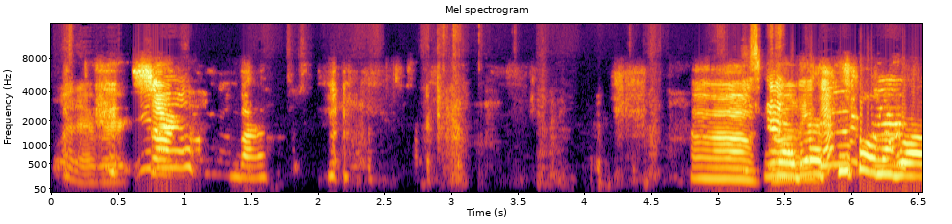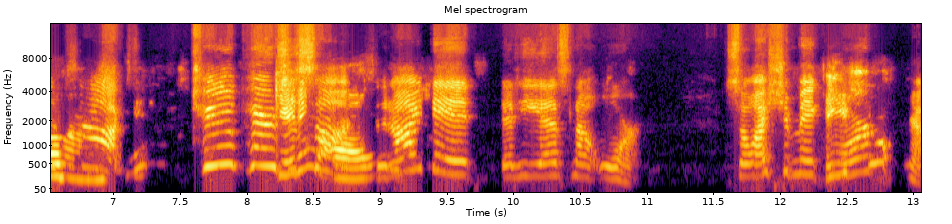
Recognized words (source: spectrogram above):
Whatever. You Sorry, know, wrong number. oh, He's You know, there are people in the world. socks. Two pairs Getting of socks old. that I did that he has not worn. So I should make Are more. sure? No.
